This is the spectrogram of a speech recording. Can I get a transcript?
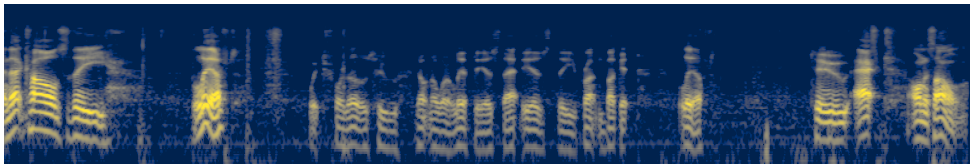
And that caused the lift, which for those who don't know what a lift is, that is the front bucket lift, to act on its own.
